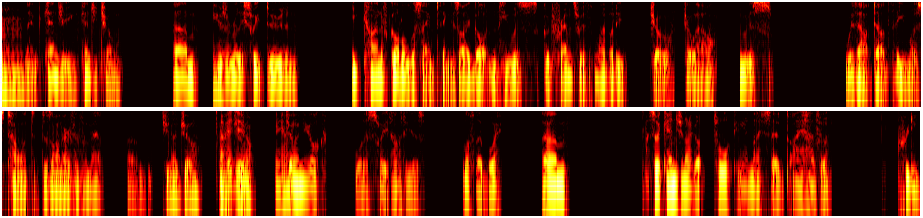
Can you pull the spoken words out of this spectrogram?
Mm-hmm. named Kenji, Kenji Cheung. Um, he was a really sweet dude, and he kind of got all the same things I got, and he was good friends with my buddy Joe, Joe Al, who is without doubt the most talented designer I've ever met. Um, do you know Joe? I Joe? do. Yeah. Joe in New York. What a sweetheart he is. Love that boy. Um, so Kenji and I got talking, and I said, I have a pretty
